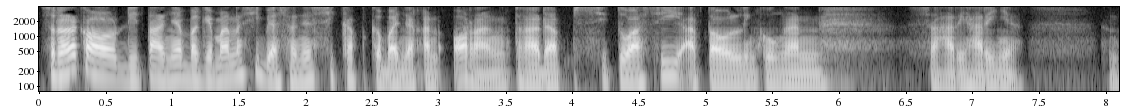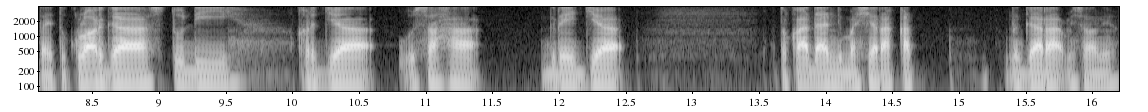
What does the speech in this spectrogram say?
Saudara kalau ditanya bagaimana sih biasanya sikap kebanyakan orang terhadap situasi atau lingkungan sehari-harinya. Entah itu keluarga, studi, kerja, usaha, gereja, atau keadaan di masyarakat, negara misalnya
